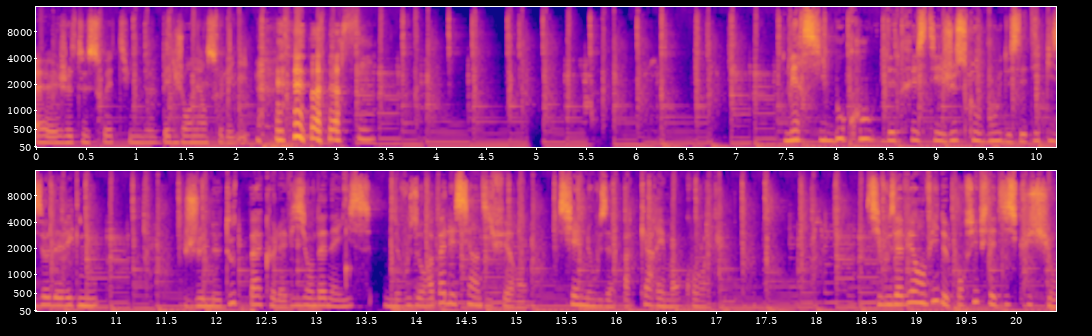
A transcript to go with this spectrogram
Euh, je te souhaite une belle journée ensoleillée. merci. Merci beaucoup d'être resté jusqu'au bout de cet épisode avec nous. Je ne doute pas que la vision d'Anaïs ne vous aura pas laissé indifférent si elle ne vous a pas carrément convaincu. Si vous avez envie de poursuivre cette discussion,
